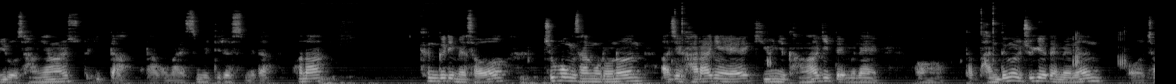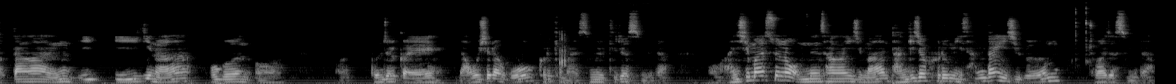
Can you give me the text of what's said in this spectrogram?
위로 상향할 수도 있다라고 말씀을 드렸습니다. 허나 큰 그림에서 주봉상으로는 아직 하락의 기운이 강하기 때문에 어, 더 반등을 주게 되면은 어, 적당한 이, 익이나 혹은 어, 어, 본절가에 나오시라고 그렇게 말씀을 드렸습니다. 어, 안심할 수는 없는 상황이지만 단기적 흐름이 상당히 지금 좋아졌습니다.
